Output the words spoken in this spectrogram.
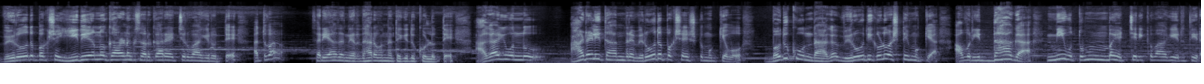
ವಿರೋಧ ಪಕ್ಷ ಇದೆ ಅನ್ನೋ ಕಾರಣಕ್ಕೆ ಸರ್ಕಾರ ಎಚ್ಚರವಾಗಿರುತ್ತೆ ಅಥವಾ ಸರಿಯಾದ ನಿರ್ಧಾರವನ್ನು ತೆಗೆದುಕೊಳ್ಳುತ್ತೆ. ಹಾಗಾಗಿ ಒಂದು ಆಡಳಿತ ಅಂದರೆ ವಿರೋಧ ಪಕ್ಷ ಎಷ್ಟು ಮುಖ್ಯವೋ, ಬದುಕು ಅಂದಾಗ ವಿರೋಧಿಗಳು ಅಷ್ಟೇ ಮುಖ್ಯ. ಅವರಿದ್ದಾಗ ನೀವು ತುಂಬ ಎಚ್ಚರಿಕವಾಗಿ ಇರ್ತೀರ?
